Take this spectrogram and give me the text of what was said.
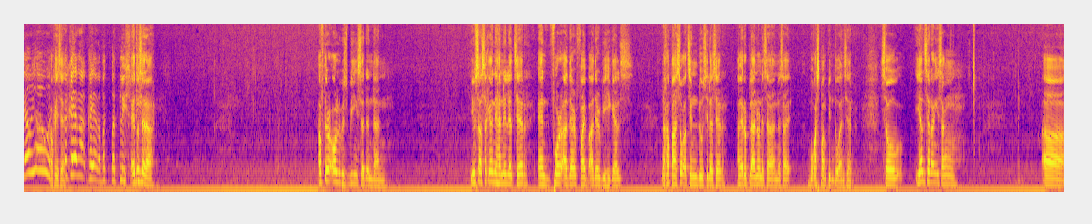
Yaw, yaw. Okay, sir. Kaya nga, kaya nga. But, but please, Ito, sir, ah. After all was being said and done, yung sasakyan ni Hanilet, sir, and four other, five other vehicles, nakapasok at sinundo sila, sir. Ang aeroplano nasa, nasa bukas pang pintuan, sir. So, yan, sir, ang isang uh,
